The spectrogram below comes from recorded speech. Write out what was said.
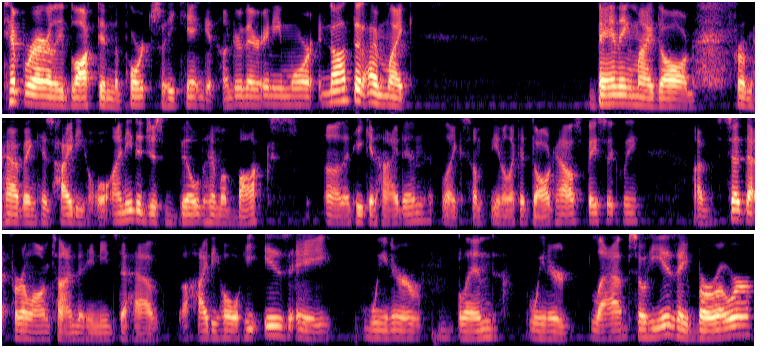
temporarily blocked in the porch so he can't get under there anymore. Not that I'm like banning my dog from having his hidey hole. I need to just build him a box uh, that he can hide in, like some you know like a doghouse basically. I've said that for a long time that he needs to have a hidey hole. He is a wiener blend, wiener lab, so he is a burrower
